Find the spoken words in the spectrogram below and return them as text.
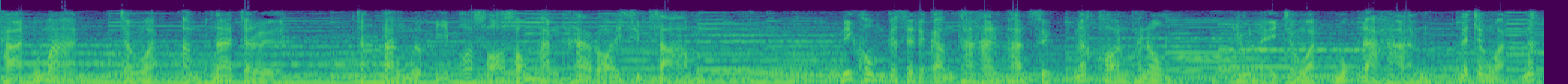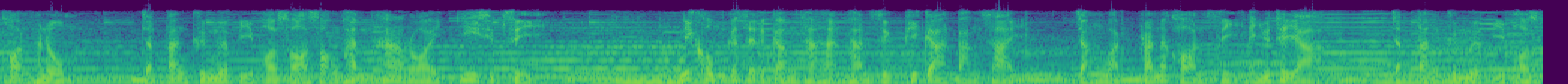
ชานุมาน จังหวัดอำนาจเจริญ จัดตั้งเมื่อปีพศ 2513 นิคมเกษตรกรรมทหารผ่านศึกนครพนม อยู่ในจังหวัดมุกดาหาร และจังหวัดนครพนม จัดตั้งขึ้นเมื่อปี พศ 2524 นิคมเกษตรกรรมทหารผ่านศึกพิการบางไทรจังหวัดพระนครศรีอยุธยา จัดตั้งขึ้นเมื่อปี พศ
